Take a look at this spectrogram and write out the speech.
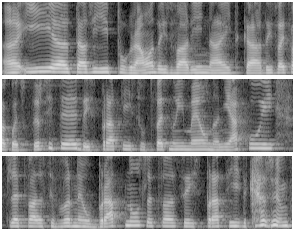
а, и а, тази програма да извади най-така, да извади това, което търсите, да изпрати съответно имейл на някой, след това да се върне обратно, след това да се изпрати, да кажем,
